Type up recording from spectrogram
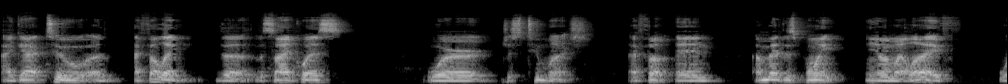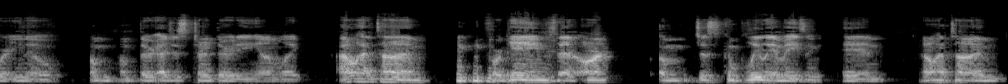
I got to uh, I felt like the the side quests were just too much. I felt, and I'm at this point, you know, in my life where you know I'm I'm 30. I just turned 30, and I'm like, I don't have time for games that aren't um, just completely amazing, and I don't have time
